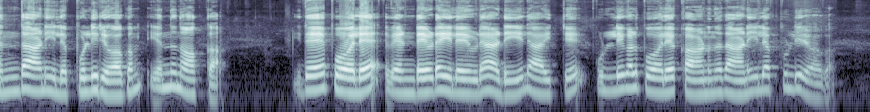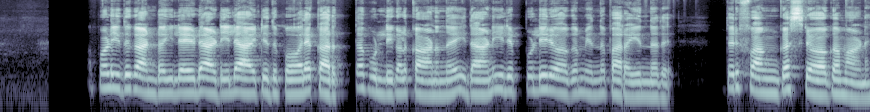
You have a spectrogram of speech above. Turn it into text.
എന്താണ് ഇലപ്പുള്ളി രോഗം എന്ന് നോക്കാം. ഇതേപോലെ വെണ്ടയുടെ ഇലയുടെ അടിയിലായിട്ട് പുള്ളികൾ പോലെ കാണുന്നതാണ് ഇലപ്പുള്ളി രോഗം. അപ്പോൾ ഇത് കണ്ടോ? ഇലയുടെ അടിയിലായിട്ട് ഇതുപോലെ കറുത്ത പുള്ളികൾ കാണുന്നത് ഇതാണ് ഇലപ്പുള്ളി രോഗം എന്ന് പറയുന്നത്. ഇതൊരു ഫംഗസ് രോഗമാണ്.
